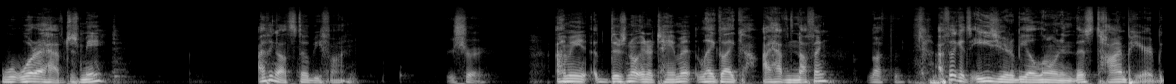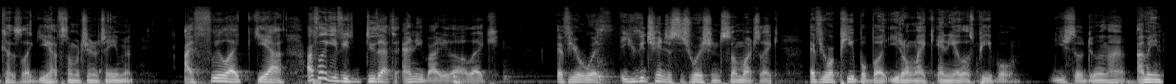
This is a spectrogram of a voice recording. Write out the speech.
what would I have? Just me? I think I'll still be fine. you sure I mean, there's no entertainment. Like, like I have nothing. nothing I feel like it's easier to be alone in this time period because like you have so much entertainment. I feel like yeah, I feel like if you do that to anybody though, like if you're with, you could change the situation so much. Like if you're with people but you don't like any of those people, you still doing that? I mean,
